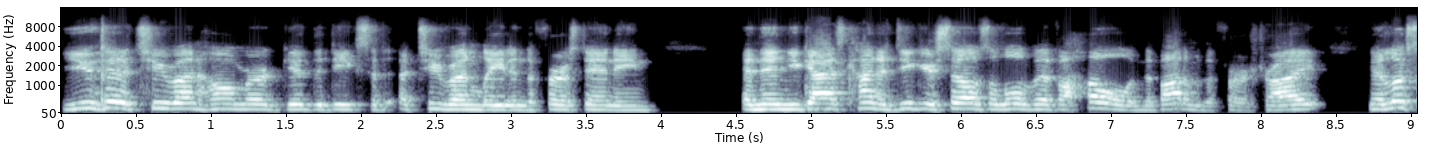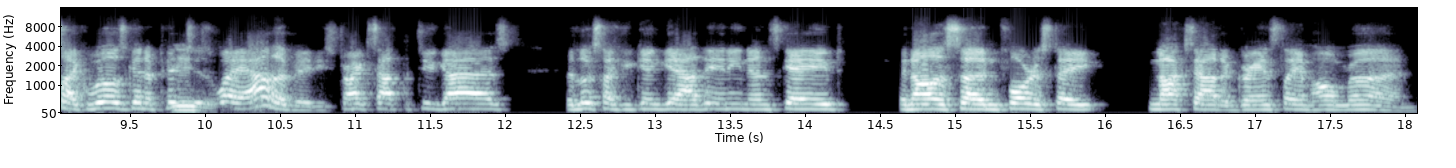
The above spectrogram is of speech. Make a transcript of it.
You hit a two-run homer, give the Deacs a, a two-run lead in the first inning, and then you guys kind of dig yourselves a little bit of a hole in the bottom of the first, right? And it looks like Will's going to pitch mm-hmm. his way out of it. He strikes out the two guys. It looks like you can get out of the inning unscathed, and all of a sudden, Florida State knocks out a grand slam home run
